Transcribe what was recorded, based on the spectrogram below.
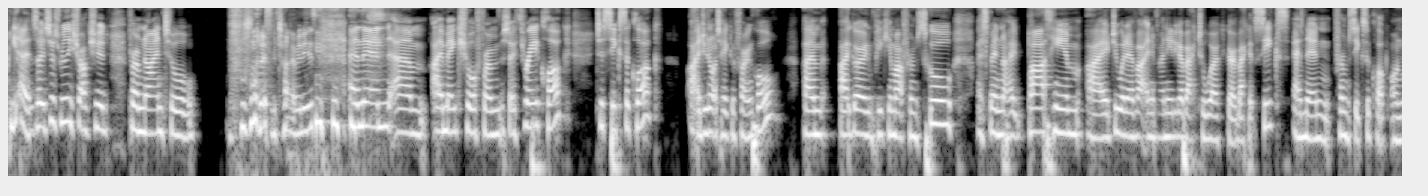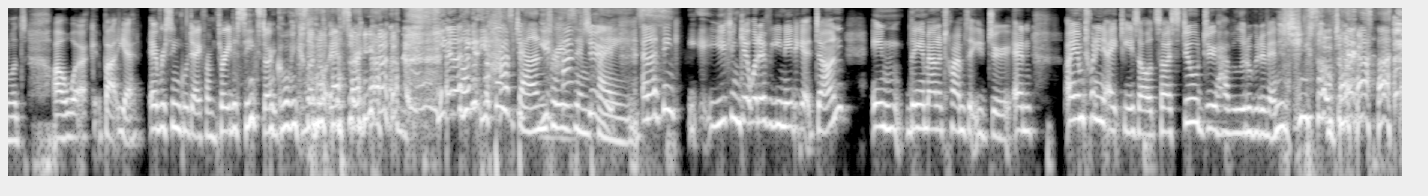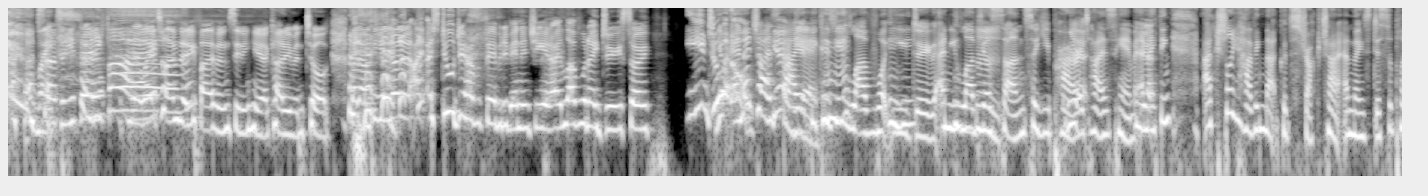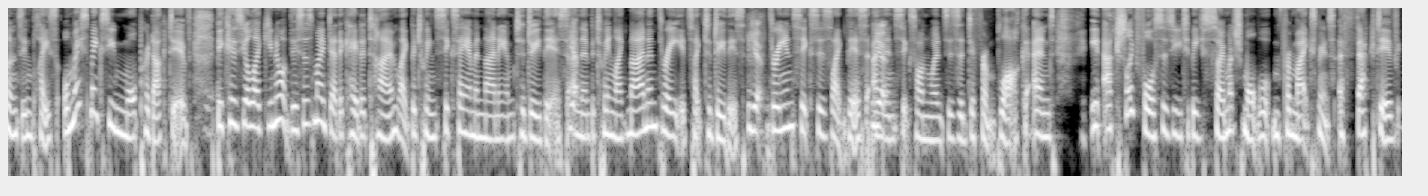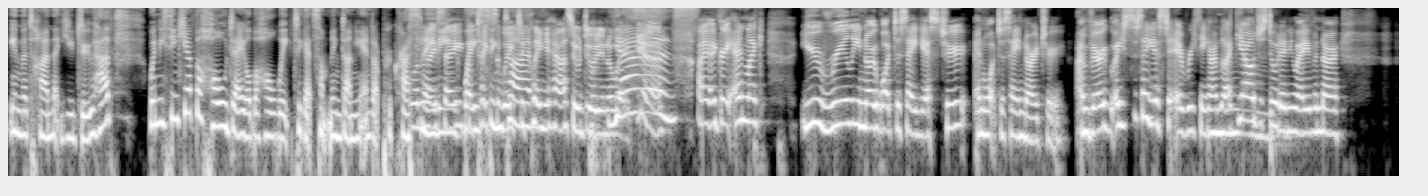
yeah, so it's just really structured from nine till whatever time it is. and then um, I make sure from so three o'clock to six o'clock, I do not take a phone call. I'm I go and pick him up from school. I spend, I bath him, I do whatever. And if I need to go back to work, I go back at six. And then from six o'clock onwards, I'll work. But yeah, every single day from three to six, don't call me because I'm not answering. and I think you have to, boundaries you have in to. place. And I think you can get whatever you need to get done in the amount of times that you do. And I am 28 years old, so I still do have a little bit of energy sometimes. Wait till you're 35. Yeah, wait till I'm 35 and sitting here. I can't even talk. But um, no, no, I, I still do have a fair bit of energy and I love what I do. So you do You're it energized Yeah. by Yeah. it because you love what you do and you love your son, so you prioritize him. And Yeah. I think actually having that good structure and those disciplines in place almost makes you more productive because you're like, you know what, this is my dedicated time, like between 6 a.m. and 9 a.m. to do this. Yeah. And then between like 9 and 3, it's like to do this. Yeah. Three and six is like this. And Yeah. then six onwards is a different block. And it actually forces you to be so much more, from my experience, effective in the time that you do have. When you think you have the whole day or the whole week to get something done, you end up What do they procrastinating, say? If it wasting takes a week time. to clean your house, you'll do it in a week. Yeah. yes. I agree. And like, you really know what to say yes to and what to say no to. I'm very, I used to say yes to everything. I'd be like, yeah, I'll just do it mm. anyway, even though,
